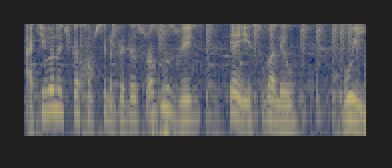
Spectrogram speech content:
Ativa a notificação para você não perder os próximos vídeos. E é isso, valeu, fui!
